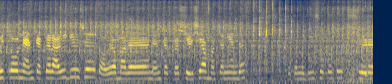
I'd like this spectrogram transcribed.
મિત્રો, નેન ટ્રેક્ટર આવી ગયું છે, તો હવે અમારે નેન ટ્રેક્ટર શેડશે આ મરચાંની અંદર. તો તમે જોઈ શકો છો શેડે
